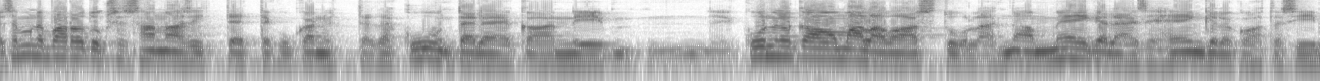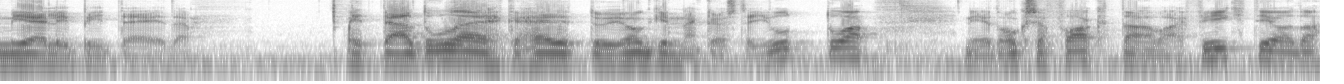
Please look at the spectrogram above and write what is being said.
semmoinen varoituksen sana sitten, että kuka nyt tätä kuunteleekaan, niin kuunnelkaa omalla vastuulla, että nämä on meikäläisen henkilökohtaisia mielipiteitä että täällä tulee ehkä heitettyä jonkinnäköistä juttua, niin että onko se faktaa vai fiktiota,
